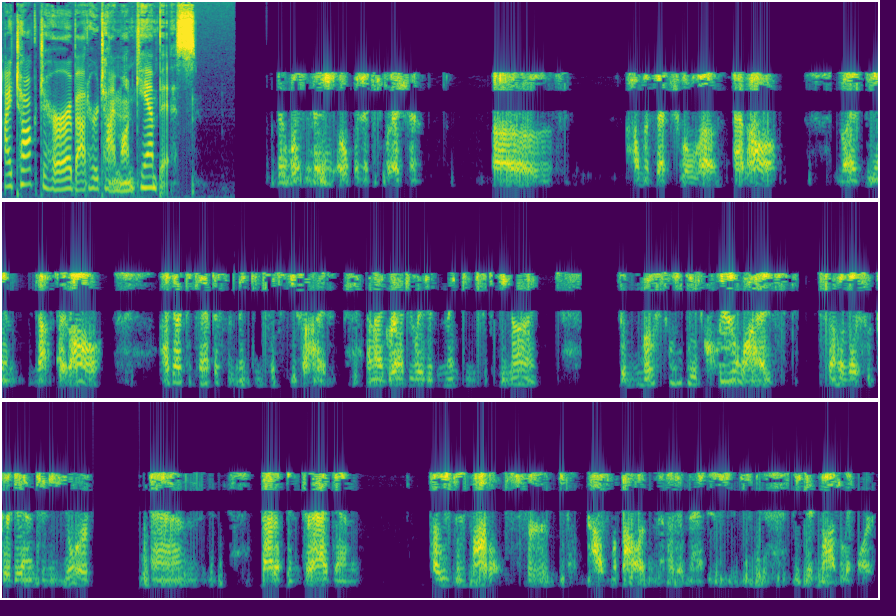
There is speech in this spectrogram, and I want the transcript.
I talked to her about her time on campus. There wasn't any open expression of homosexual love at all lesbian, not at all. I got to campus in 1965, and I graduated in 1969. The most we did queer-wise, some of us would go down to New York and got up in drag and posed as models for, you know, Cosmopolitan and other magazines. We did modeling work.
